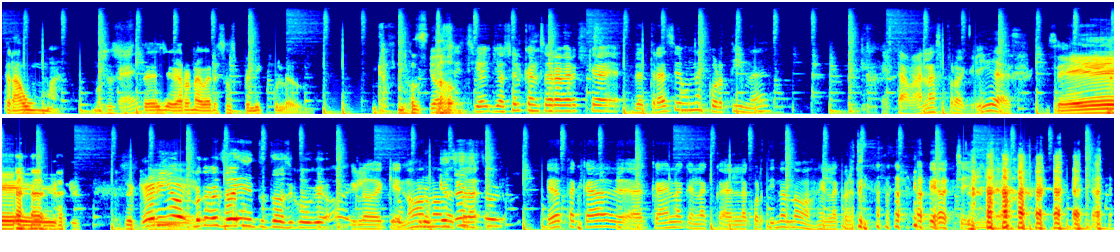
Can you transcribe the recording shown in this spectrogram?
Trauma. No sé si ustedes llegaron a ver esas películas. No, Yo, no. sí, yo sí alcancé a ver que detrás de una cortina estaban las prohibidas. Sí. ¿De? No te ves ahí. Tú estás así como que. Y lo de que pero- no, pero no, ¿qué es detrás- esto? quédate acá, acá en la, en, la, en la cortina no, en la cortina.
